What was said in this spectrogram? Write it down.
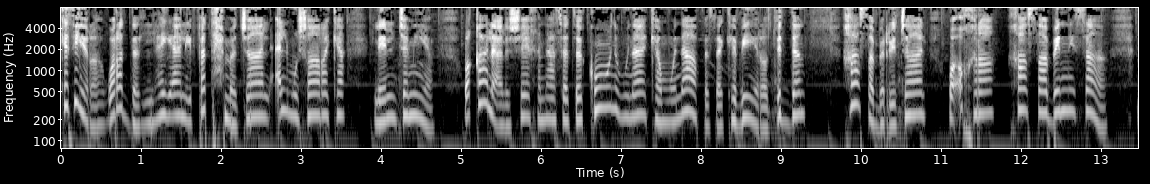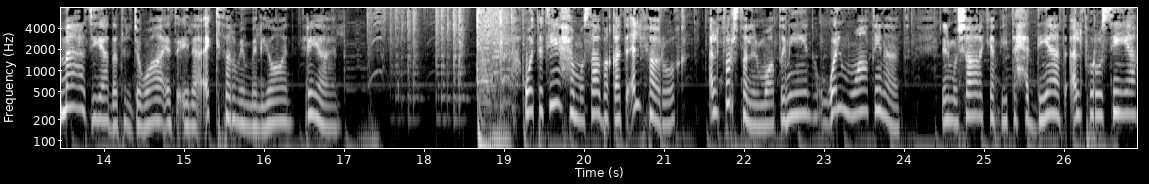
كثيرة وردت للهيئة لفتح مجال المشاركة للجميع. وقال آل الشيخ أنها ستكون هناك منافسة كبيرة جدا خاصة بالرجال وأخرى خاصة بالنساء مع زيادة الجوائز إلى أكثر من مليون ريال. وتتيح مسابقة الفاروق الفرصة للمواطنين والمواطنات للمشاركة في تحديات الفروسية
